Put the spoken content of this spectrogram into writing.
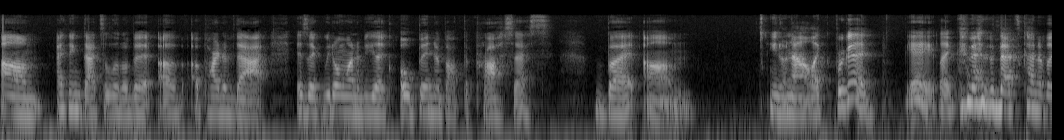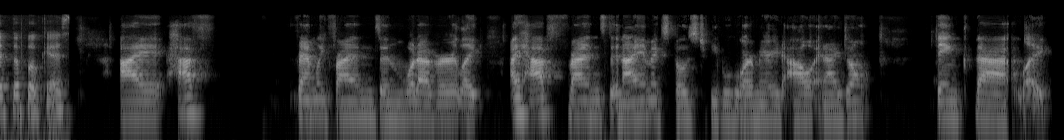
Um i think that's a little bit of a part of that is like we don't want to be like open about the process but um you know now like we're good. Yay. Like that's kind of like the focus. I have family friends and whatever like i have friends and i am exposed to people who are married out and i don't think that like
